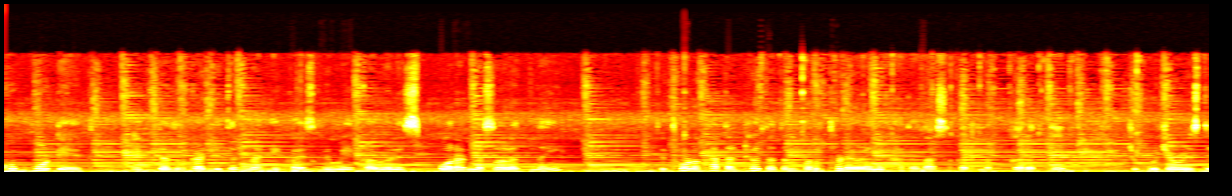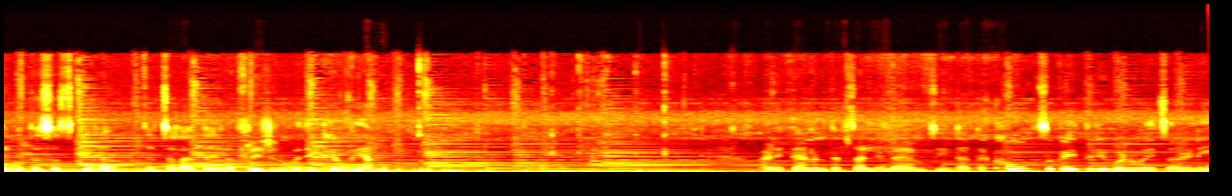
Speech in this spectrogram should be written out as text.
खूप मोठे आहेत. एकदा जर काढली तर ना एक आईस्क्रीम एका वेळेस पोरांना सरत नाही. ते थोडं खातात ठेवतात आणि परत थोड्या वेळाने खातात असं करलं करत ते चुकूच्या वेळेस त्यांनी तसंच केलं. तर चला आता याला फ्रीजमध्ये ठेवूया. आणि त्यानंतर चाललेलं आहे आमचं इथं. आता खाऊचं काहीतरी बनवायचं आणि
